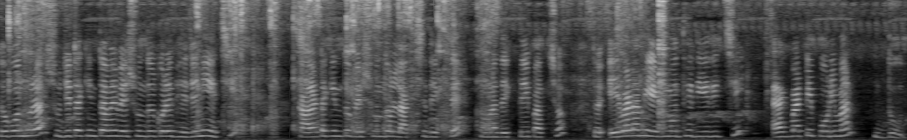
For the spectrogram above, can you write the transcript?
তো বন্ধুরা, সুজিটা কিন্তু আমি বেশ সুন্দর করে ভেজে নিয়েছি। কালারটা কিন্তু বেশ সুন্দর লাগছে দেখতে। তোমরা দেখতেই পাচ্ছ। তো এবার আমি এর মধ্যে দিয়ে দিচ্ছি এক বাটি পরিমাণ দুধ।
